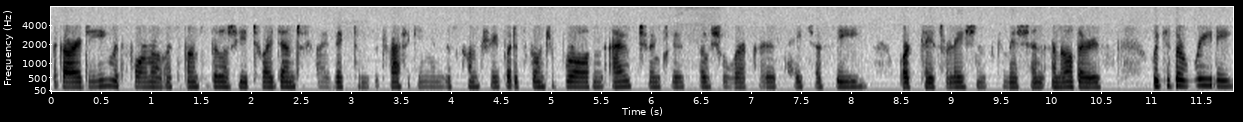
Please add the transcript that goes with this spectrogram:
the Gardaí with formal responsibility to identify victims of trafficking in this country, but it's going to broaden out to include social workers, HSE, Workplace Relations Commission, and others, which is a really,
